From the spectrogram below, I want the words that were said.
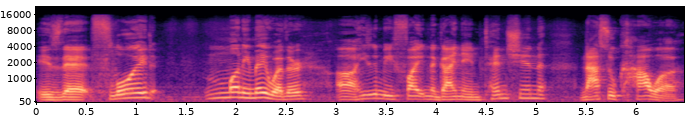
is that Floyd Money Mayweather, uh, he's gonna be fighting a guy named Tenshin Nasukawa.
